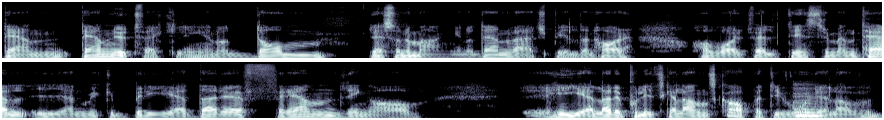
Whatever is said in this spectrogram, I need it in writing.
den, den utvecklingen och de resonemangen och den världsbilden har, har varit väldigt instrumentell i en mycket bredare förändring av hela det politiska landskapet i vår, mm. del, av,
